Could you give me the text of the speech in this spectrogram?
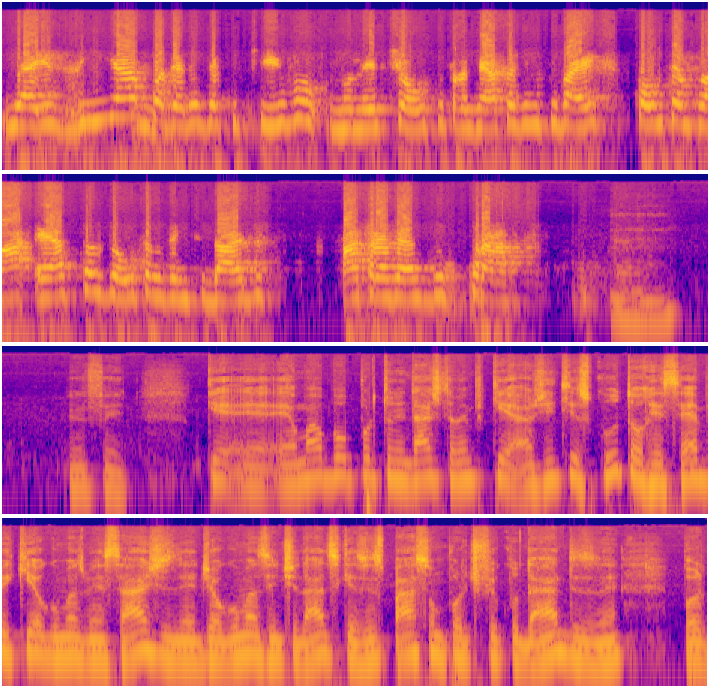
e aí via Poder Executivo, no, neste outro projeto, a gente vai contemplar essas outras entidades através dos prazos. Uhum. Perfeito é, é uma boa oportunidade também, porque a gente escuta ou recebe aqui algumas mensagens né, de algumas entidades que às vezes passam por dificuldades, né? Por,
